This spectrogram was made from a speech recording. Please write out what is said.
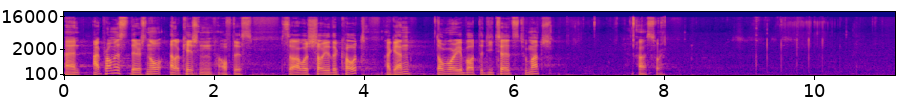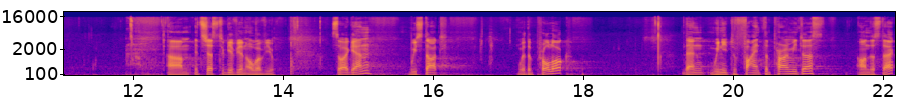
And I promise there's no allocation of this. So I will show you the code. Again, don't worry about the details too much. Oh, sorry. Um, it's just to give you an overview. So again, we start with a prologue. Then we need to find the parameters on the stack.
